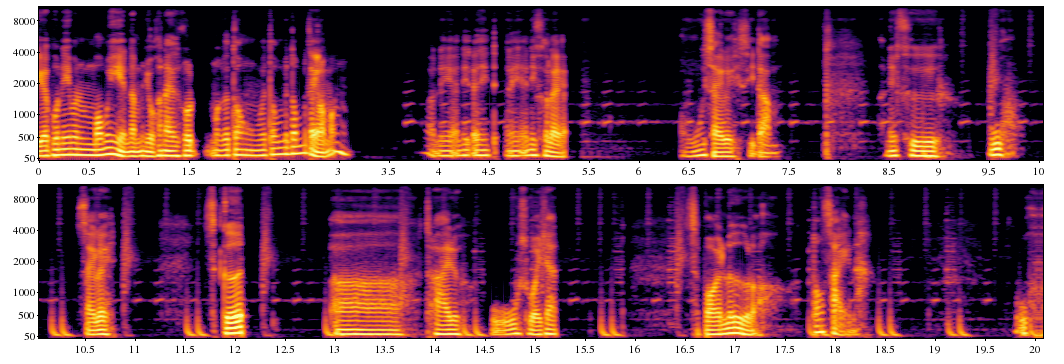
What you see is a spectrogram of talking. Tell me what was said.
กไอ้พวกนี้มันมองไม่เห็นนะมันอยู่ข้างในรถมันก็ต้องไม่ต้องไม่ต้องไปแต่งหรอกมั้งอันนี้อันนี้อันนี้อันนี้อันนี้คืออะไรอะโอ้ยใส่เลยสีดำอันนี้คืออู้ใส่เลยสเกิร์ตอ่าทายดูโอ้สวยจัดสปอยเลอร์เหรอ ต้องใส่นะโอ้โห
